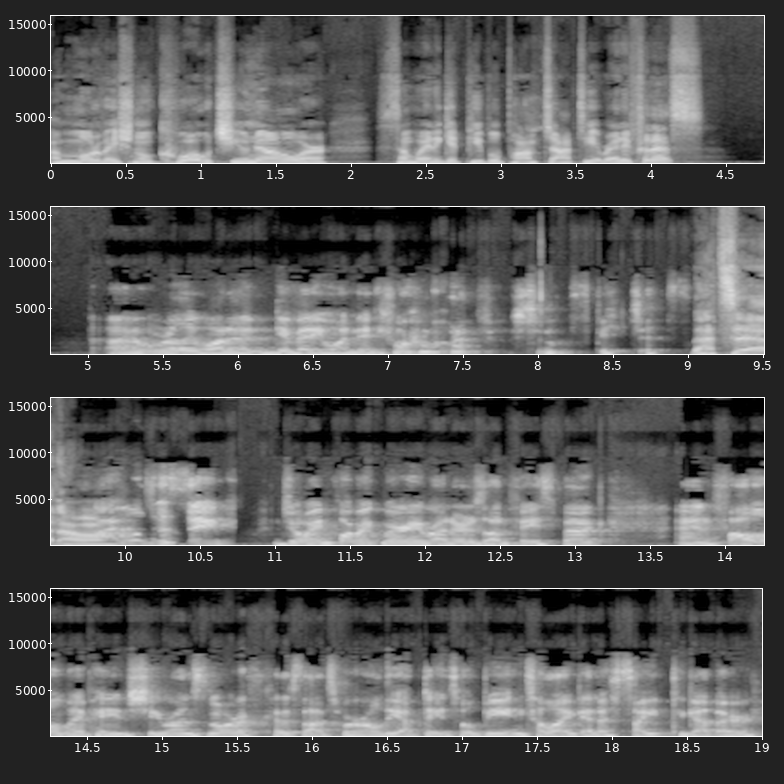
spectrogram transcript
a motivational quote you know, or some way to get people pumped up to get ready for this? I don't really want to give anyone any more motivational speeches. That's it. Oh. I will just say join Fort McMurray Runners on Facebook and follow my page, She Runs North, because that's where all the updates will be until I get a site together.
